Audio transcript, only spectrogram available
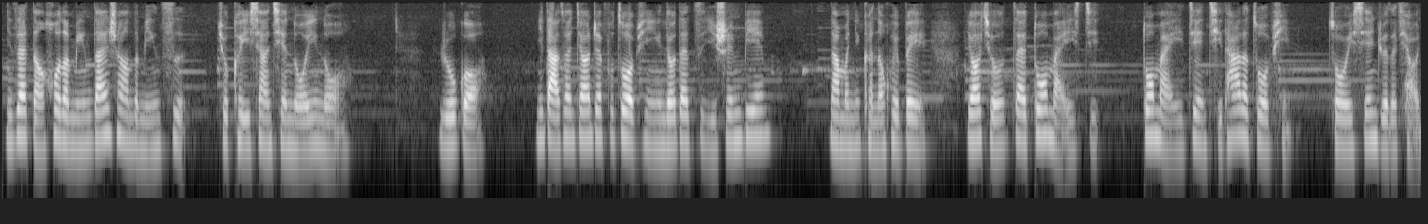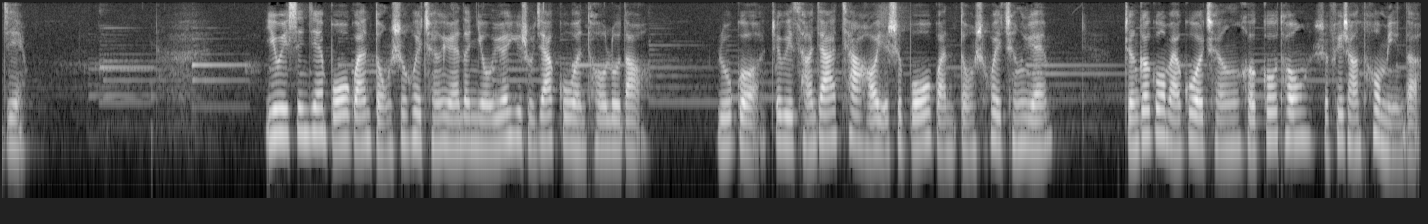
你在等候的名单上的名次就可以向前挪一挪。如果你打算将这幅作品留在自己身边，那么你可能会被要求再多买一件、多买一件其他的作品作为先决的条件。一位身兼博物馆董事会成员的纽约艺术家顾问透露道：“如果这位藏家恰好也是博物馆董事会成员。”整个购买过程和沟通是非常透明的。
